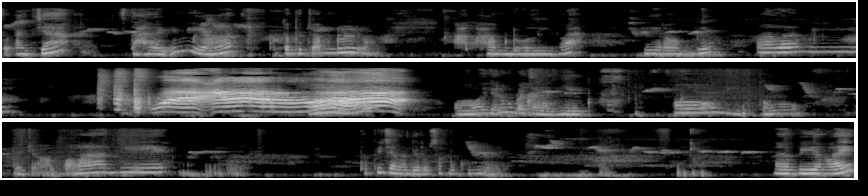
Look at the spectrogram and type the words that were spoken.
Itu aja. Kita hari ini ya. Kita baca alhamdulillah alhamdulillah. Hirobil alamin. Oh. Oh jadi mau baca lagi? Oh gitu. Baca apa lagi? Tapi jangan dirusak bukunya. Nabi yang lain?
